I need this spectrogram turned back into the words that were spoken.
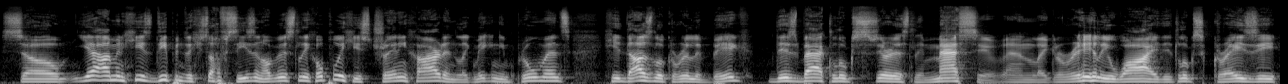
So yeah, I mean he's deep into his off season. Obviously, hopefully he's training hard and like making improvements. He does look really big. This back looks seriously massive and like really wide. It looks crazy.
